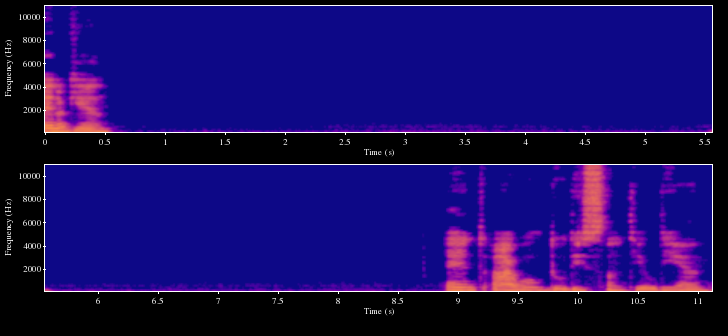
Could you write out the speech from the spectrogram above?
And again, and I will do this until the end.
